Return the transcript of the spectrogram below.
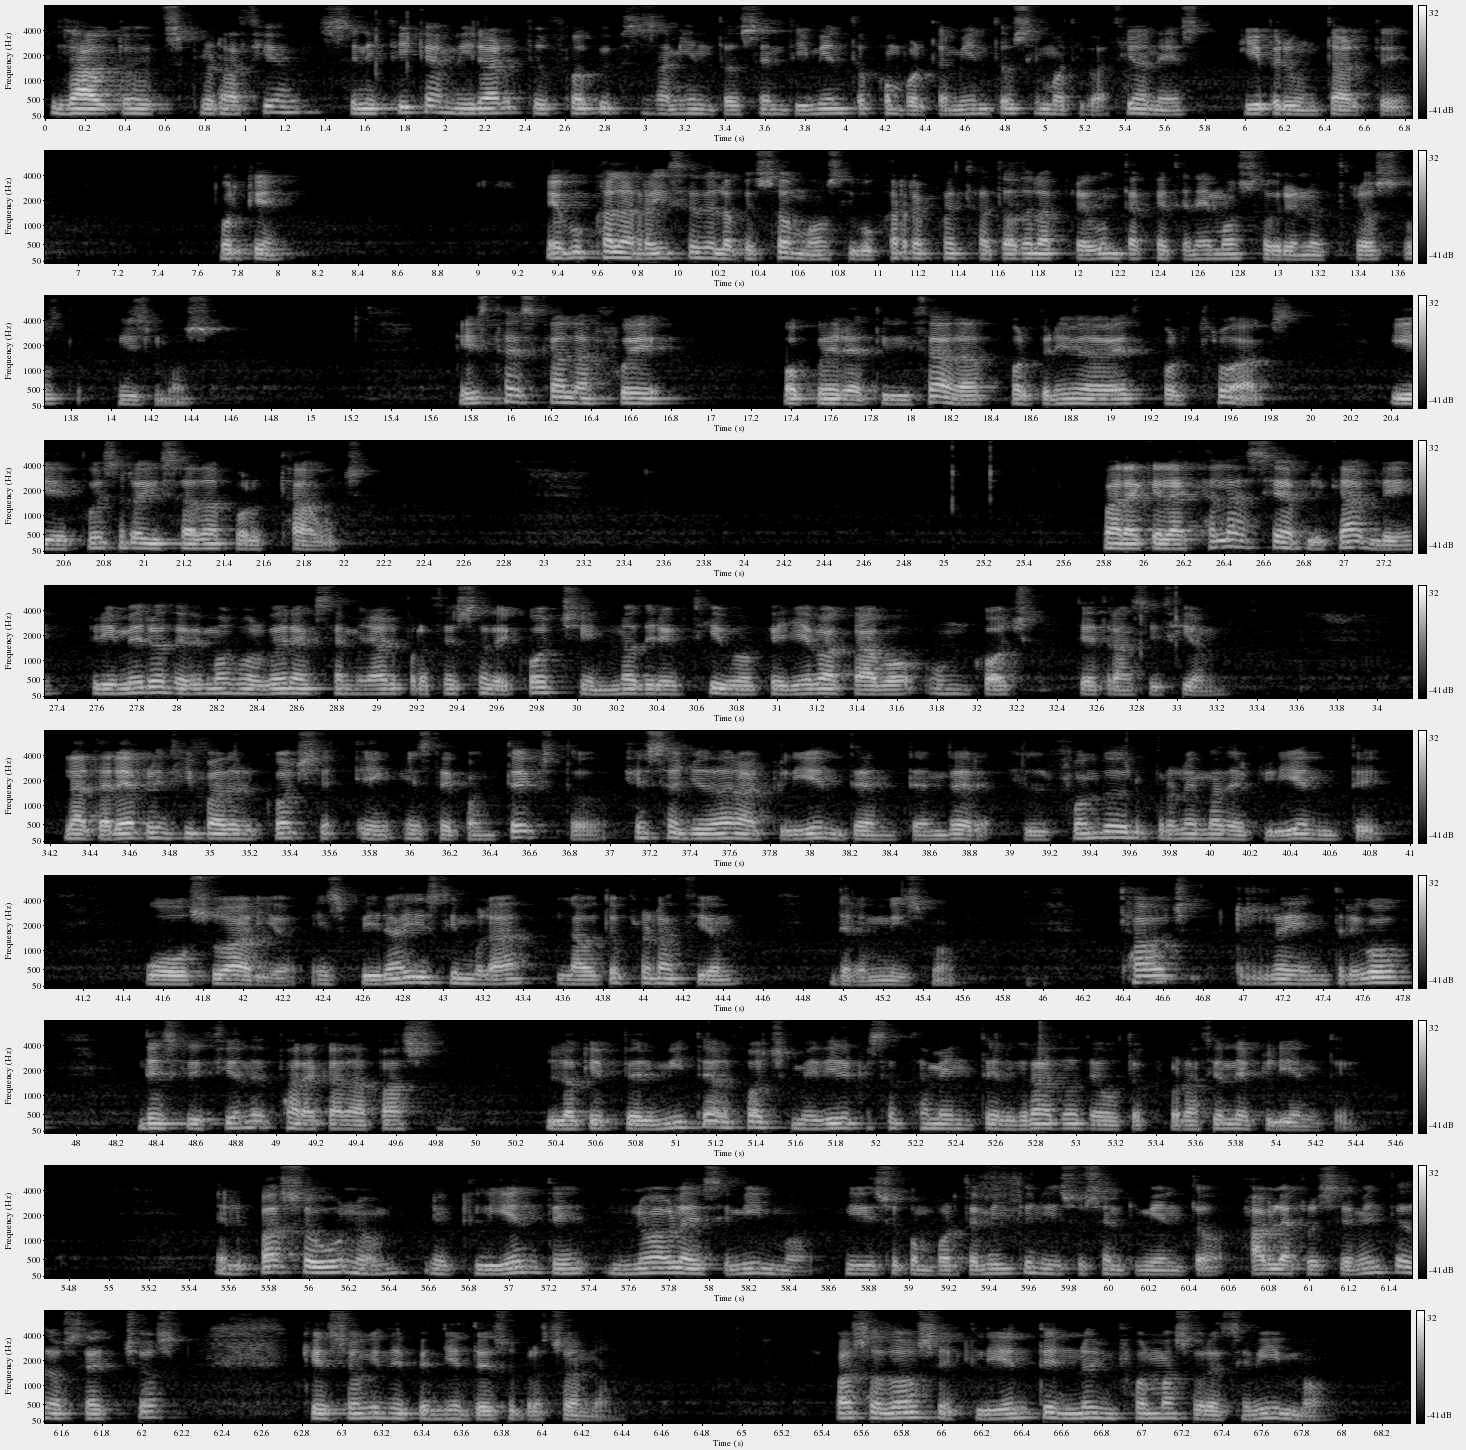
La autoexploración significa mirar tus propios pensamientos, sentimientos, comportamientos y motivaciones y preguntarte ¿por qué? Es buscar las raíces de lo que somos y buscar respuestas a todas las preguntas que tenemos sobre nosotros mismos. Esta escala fue operativizada por primera vez por Truax y después revisada por Tauch Para que la escala sea aplicable, primero debemos volver a examinar el proceso de coaching no directivo que lleva a cabo un coach de transición. La tarea principal del coach en este contexto es ayudar al cliente a entender el fondo del problema del cliente u usuario, inspirar y estimular la autoexploración del mismo. Touch reentregó descripciones para cada paso, lo que permite al coach medir exactamente el grado de autoexploración del cliente. El paso 1. El cliente no habla de sí mismo, ni de su comportamiento ni de sus sentimientos. Habla exclusivamente de los hechos que son independientes de su persona. El paso 2. El cliente no informa sobre sí mismo,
